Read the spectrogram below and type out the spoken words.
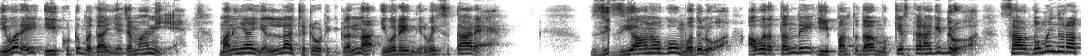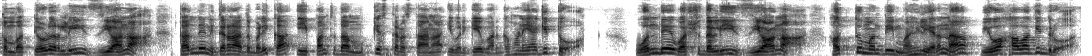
ಇವರೇ ಈ ಕುಟುಂಬದ ಯಜಮಾನಿ. ಮನೆಯ ಎಲ್ಲ ಚಟುವಟಿಕೆಗಳನ್ನ ಇವರೇ ನಿರ್ವಹಿಸುತ್ತಾರೆ. ಜಿಯಾನೋಗೂ ಮೊದಲು ಅವರ ತಂದೆ ಈ ಪಂಥದ ಮುಖ್ಯಸ್ಥರಾಗಿದ್ದರು ಸಾವಿರದ ಒಂಬೈನೂರ ತೊಂಬತ್ತೇಳರಲ್ಲಿ ಜಿಯಾನ ತಂದೆ ನಿಧನರಾದ ಬಳಿಕ ಈ ಪಂಥದ ಮುಖ್ಯಸ್ಥರ ಸ್ಥಾನ ಇವರಿಗೆ ವರ್ಗಾವಣೆಯಾಗಿತ್ತು. ಒಂದೇ ವರ್ಷದಲ್ಲಿ ಜಿಯಾನ ಹತ್ತು ಮಂದಿ ಮಹಿಳೆಯರನ್ನ ವಿವಾಹವಾಗಿದ್ರು.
